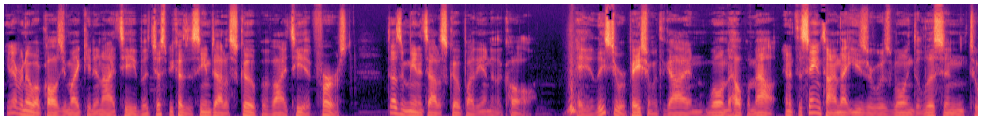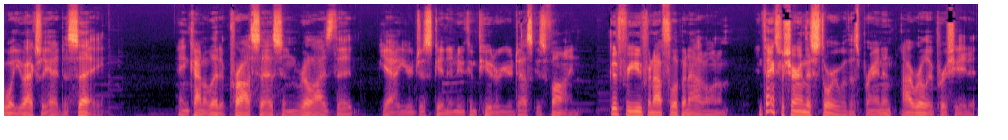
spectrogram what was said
You never know what calls you might get in IT, but just because it seems out of scope of IT at first, doesn't mean it's out of scope by the end of the call. Hey, at least you were patient with the guy and willing to help him out, and at the same time, that user was willing to listen to what you actually had to say and kind of let it process and realize that, yeah, you're just getting a new computer, your desk is fine. Good for you for not flipping out on them. And thanks for sharing this story with us, Brandon. I really appreciate it.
